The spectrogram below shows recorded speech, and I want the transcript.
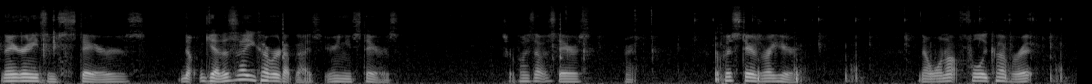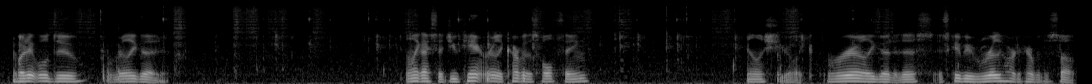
Now you're gonna need some stairs. No, yeah, this is how you cover it up, guys. You're gonna need stairs. So replace that with stairs. Alright. Put stairs right here. Now, we'll not fully cover it, but it will do really good. And like I said, you can't really cover this whole thing unless you're like really good at this. It's gonna be really hard to cover this up.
